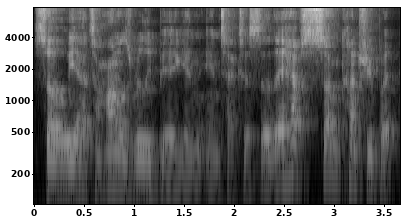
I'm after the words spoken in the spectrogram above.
so yeah, Tejano's really big in, in Texas. So they have some country, but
